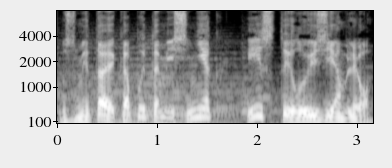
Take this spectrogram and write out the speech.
взметая копытами снег и стылую землю.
